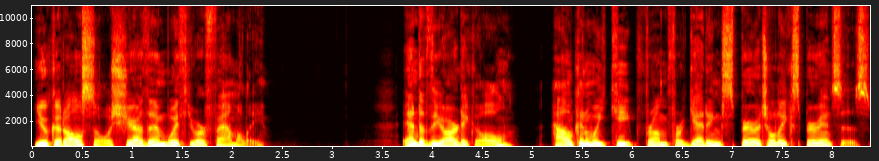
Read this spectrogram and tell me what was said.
You could also share them with your family. End of the article How Can We Keep from Forgetting Spiritual Experiences?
